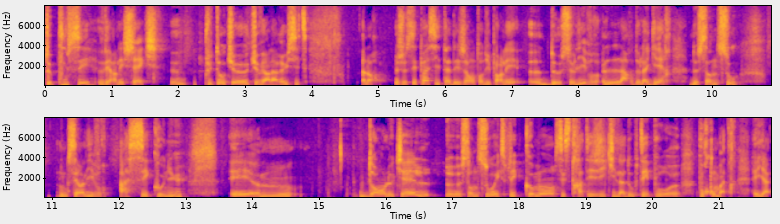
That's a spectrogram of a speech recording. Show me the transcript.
te pousser vers l'échec euh, plutôt que, vers la réussite. Alors, je ne sais pas si tu as déjà entendu parler euh, de ce livre, L'art de la guerre de Sun. Donc c'est un livre assez connu et euh, dans lequel Sun Tzu explique comment ces stratégies qu'il adoptées pour, pour combattre. Et il y a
